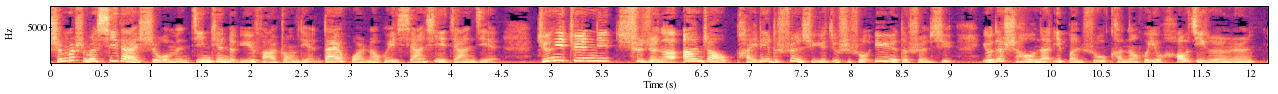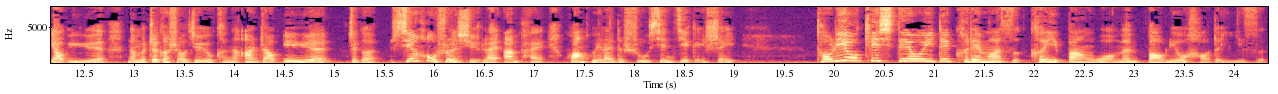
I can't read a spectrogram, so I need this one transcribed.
什么什么期待是我们今天的语法重点，待会儿呢会详细讲解。"juny juny" 是指呢按照排列的顺序，也就是说预约的顺序。有的时候呢一本书可能会有好几个人要预约，那么这个时候就有可能按照预约这个先后顺序来安排还回来的书先借给谁。"toliokisdeodekremas" 可以帮我们保留好的意思。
